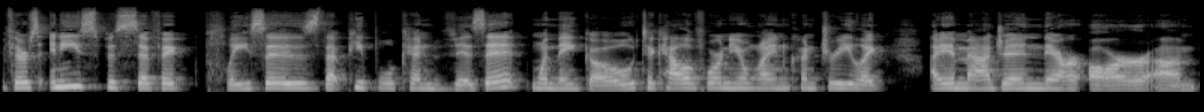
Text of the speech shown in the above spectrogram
if there's any specific places that people can visit when they go to California wine country. Like, I imagine there are um,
